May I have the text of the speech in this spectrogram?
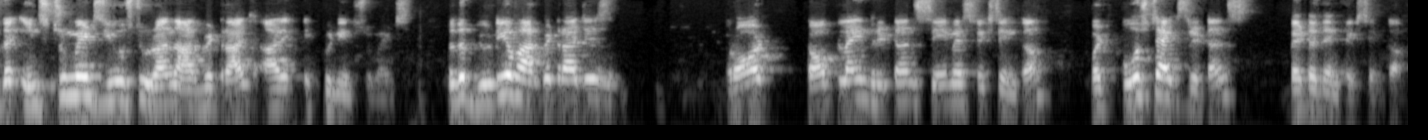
the instruments used to run arbitrage are equity instruments. So the beauty of arbitrage is broad top line returns same as fixed income, but post tax returns better than fixed income.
